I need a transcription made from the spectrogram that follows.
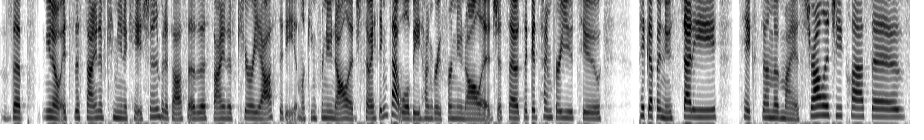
the, you know, it's the sign of communication, but it's also the sign of curiosity and looking for new knowledge. So I think that we'll be hungry for new knowledge. So it's a good time for you to pick up a new study, take some of my astrology classes,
